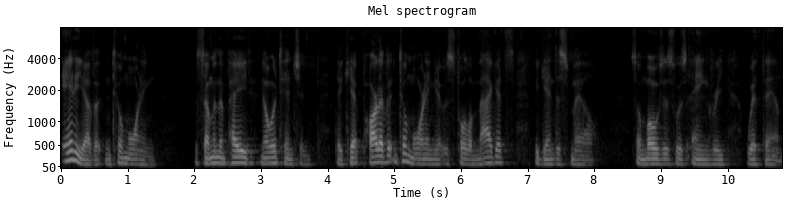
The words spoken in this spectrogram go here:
any of it until morning. But some of them paid no attention. They kept part of it until morning. It was full of maggots, began to smell. So Moses was angry with them.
